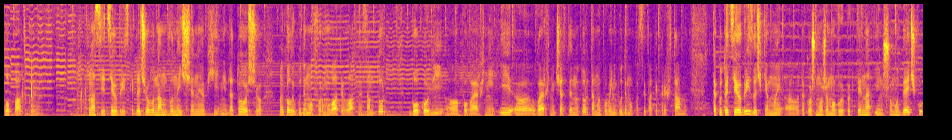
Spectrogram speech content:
лопаткою. У нас є ці обрізки. Для чого нам вони ще необхідні? Для того, що ми, коли будемо формувати власне сам торт, бокові е, поверхні і е, верхню частину торта ми повинні будемо посипати крихтами. Так от ці обрізочки ми е, також можемо випекти на іншому дечку,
